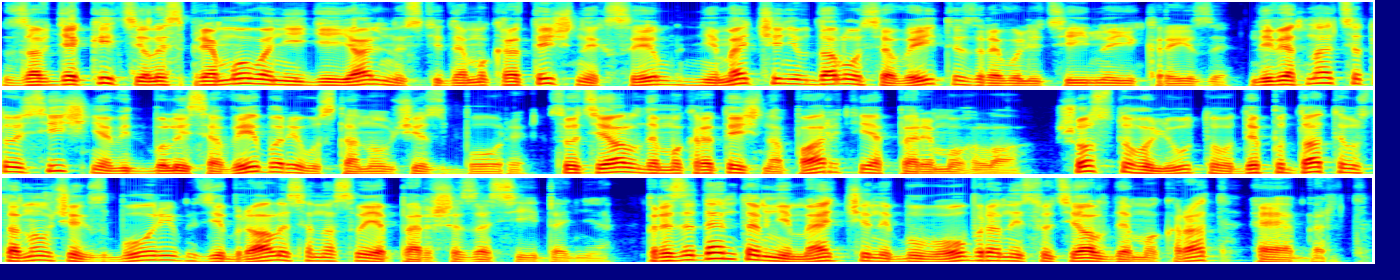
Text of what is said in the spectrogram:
Завдяки цілеспрямованій діяльності демократичних сил Німеччині вдалося вийти з революційної кризи. 19 січня відбулися вибори в установчі збори. Соціал-демократична партія перемогла. 6 лютого депутати установчих зборів зібралися на своє перше засідання. Президентом Німеччини був обраний соціал-демократ Еберт.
